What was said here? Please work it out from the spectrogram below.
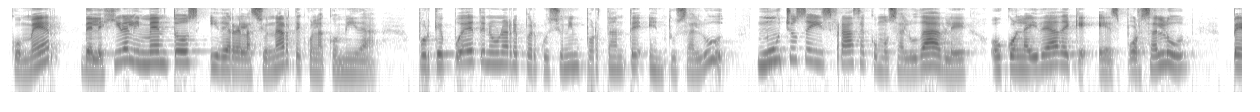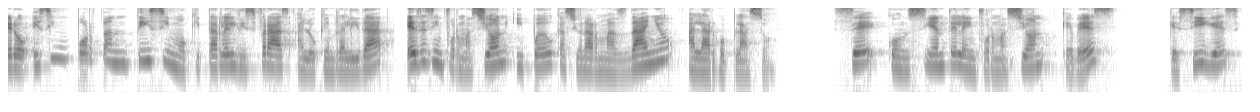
comer, de elegir alimentos y de relacionarte con la comida, porque puede tener una repercusión importante en tu salud. Mucho se disfraza como saludable o con la idea de que es por salud, pero es importantísimo quitarle el disfraz a lo que en realidad es desinformación y puede ocasionar más daño a largo plazo. Sé consciente de la información que ves, que sigues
